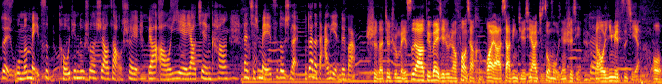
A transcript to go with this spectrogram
对我们每次头一天都说的是要早睡，不要熬夜，要健康，但其实每一次都是来不断的打脸，对吧？是的，就是每次啊，对外界就这样放下狠话呀，下定决心啊去做某件事情，然后因为自己哦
